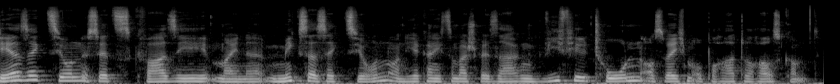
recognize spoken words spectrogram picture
der Sektion ist jetzt quasi meine Mixer-Sektion und hier kann ich zum Beispiel sagen, wie viel Ton aus welchem Operator rauskommt.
